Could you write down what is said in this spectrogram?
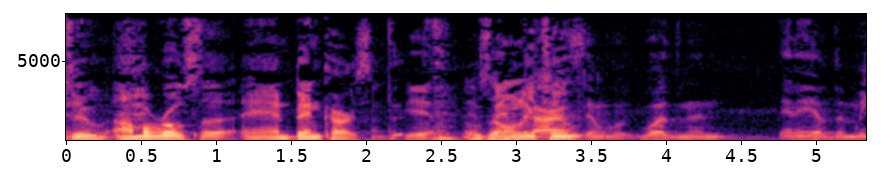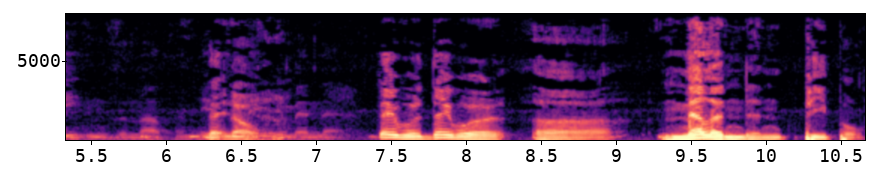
Two, Omarosa and Ben Carson. Yeah, Those And are only ben two. Carson wasn't in any of the meetings or nothing. He They- No. need him in that. They were they were uh, melanin people.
